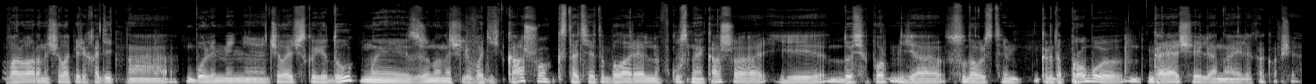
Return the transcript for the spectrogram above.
Варвара начала переходить на более-менее человеческую еду, мы с женой начали вводить кашу. Кстати, это была реально вкусная каша, и до сих пор я с удовольствием, когда пробую, горячая ли она, или как вообще,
